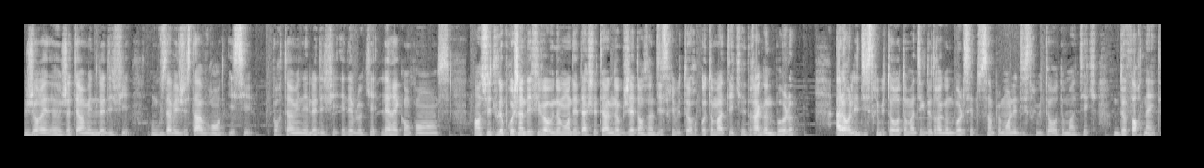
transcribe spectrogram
euh, je termine le défi. Donc vous avez juste à vous rendre ici pour terminer le défi et débloquer les récompenses. Ensuite, le prochain défi va vous demander d'acheter un objet dans un distributeur automatique Dragon Ball. Alors, les distributeurs automatiques de Dragon Ball, c'est tout simplement les distributeurs automatiques de Fortnite.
